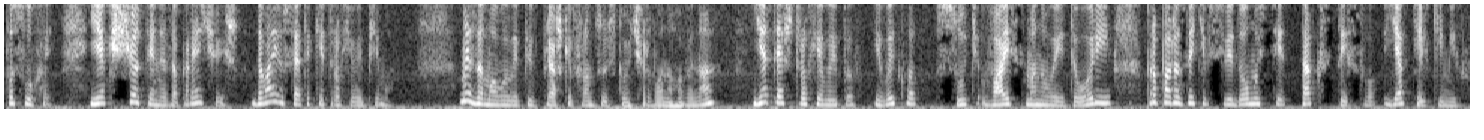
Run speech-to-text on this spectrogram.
Послухай, якщо ти не заперечуєш, давай усе таки трохи вип'ємо. Ми замовили півпляшки французького червоного вина. Я теж трохи випив і виклав суть Вайсманової теорії про паразитів свідомості так стисло, як тільки міг.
